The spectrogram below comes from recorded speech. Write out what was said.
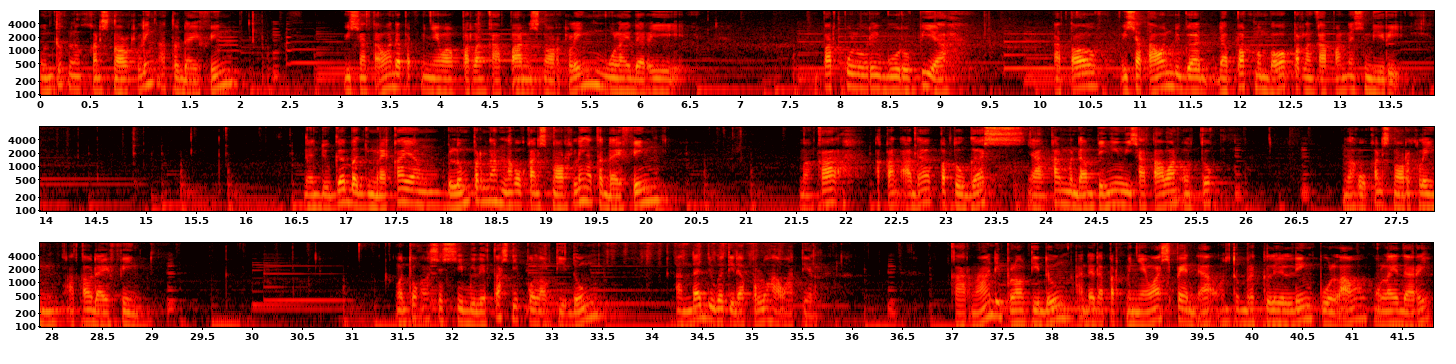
Untuk melakukan snorkeling atau diving, wisatawan dapat menyewa perlengkapan snorkeling mulai dari Rp40.000 atau wisatawan juga dapat membawa perlengkapannya sendiri. Dan juga bagi mereka yang belum pernah melakukan snorkeling atau diving, maka akan ada petugas yang akan mendampingi wisatawan untuk melakukan snorkeling atau diving. Untuk aksesibilitas di Pulau Tidung, Anda juga tidak perlu khawatir. Karena di Pulau Tidung Anda dapat menyewa sepeda untuk berkeliling pulau mulai dari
